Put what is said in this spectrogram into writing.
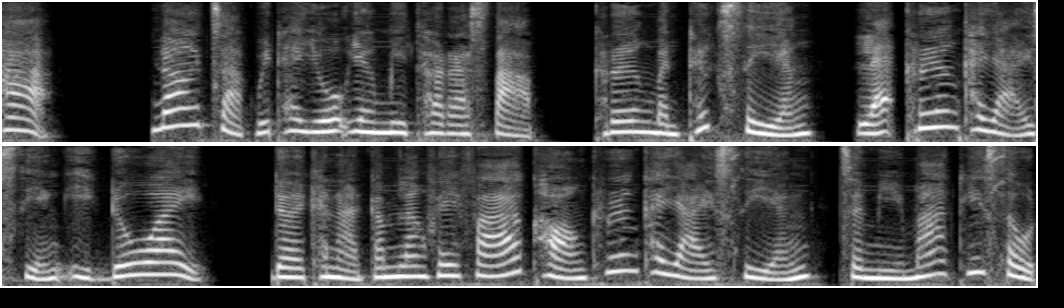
ค่ะ นอกจากวิทยุยังมีโทรศัพท์ เครื่องบันทึกเสียง และเครื่องขยายเสียงอีกด้วย โดยขนาดกำลังไฟฟ้าของเครื่องขยายเสียงจะมีมากที่สุด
